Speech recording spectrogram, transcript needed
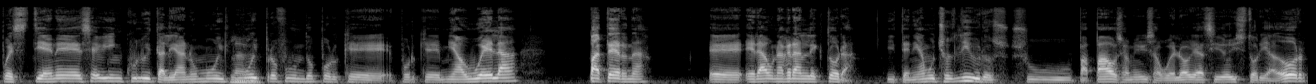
pues tiene ese vínculo italiano muy, muy profundo porque, porque mi abuela paterna eh, era una gran lectora y tenía muchos libros. Su papá, o sea, mi bisabuelo había sido historiador.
